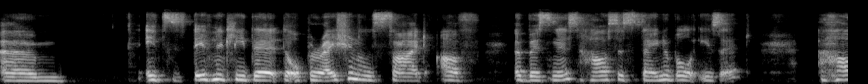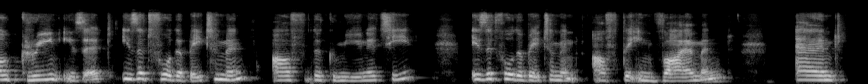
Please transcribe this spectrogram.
Um, it's definitely the the operational side of a business. How sustainable is it? How green is it? Is it for the betterment of the community is it for the betterment of the environment? And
